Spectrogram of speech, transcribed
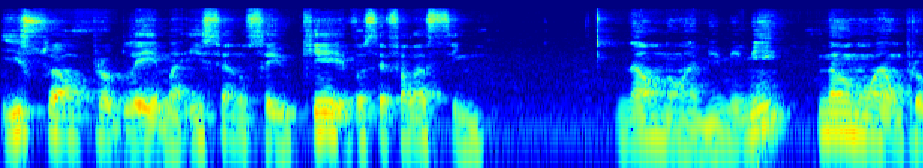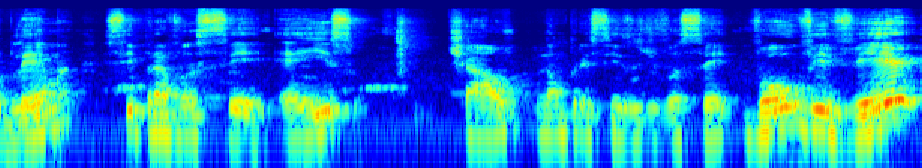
isso é um problema, isso é não sei o que, você fala assim, não, não é mimimi, não, não é um problema. Se para você é isso, tchau, não preciso de você, vou viver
